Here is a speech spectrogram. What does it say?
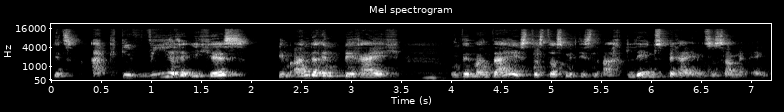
Jetzt aktiviere ich es im anderen Bereich. Und wenn man weiß, dass das mit diesen acht Lebensbereichen zusammenhängt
